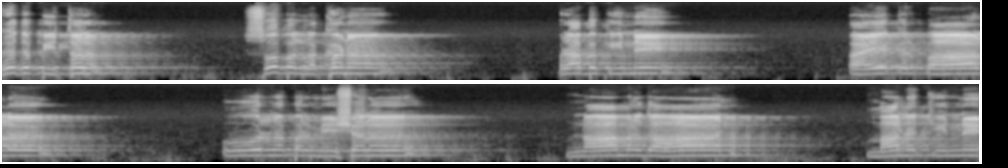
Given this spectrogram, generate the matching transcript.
ਰਿਦ ਭੀਤਰ, ਸੁਭ ਲਖਣ ਪ੍ਰਭ ਕੀਨੇ। ਭੈ ਕਿਰਪਾਲ ਪੂਰਨ ਪਰਮੇਸ਼ਰ ਨਾਮ ਨਿਧਾਨ ਮਨ ਚੀਨੇ।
